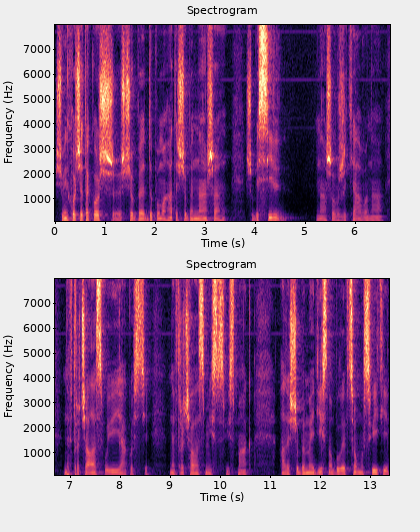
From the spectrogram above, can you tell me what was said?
Що Він хоче також, щоб допомагати, щоб наша, щоб сіль нашого життя вона не втрачала свої якості, не втрачала свій, свій смак, але щоб ми дійсно були в цьому світі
